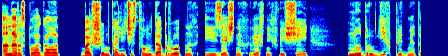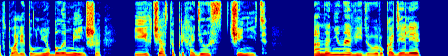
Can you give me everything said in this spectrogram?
Она располагала большим количеством добротных и изящных верхних вещей, но других предметов туалета у нее было меньше — и их часто приходилось чинить. Она ненавидела рукоделие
